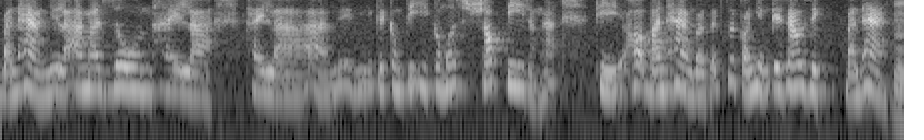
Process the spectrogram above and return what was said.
bán hàng như là Amazon hay là hay là à, những cái công ty e-commerce Shopee chẳng hạn thì họ bán hàng và rất, rất có những cái giao dịch bán hàng ừ.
